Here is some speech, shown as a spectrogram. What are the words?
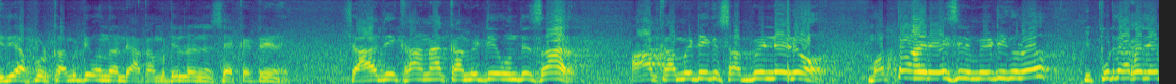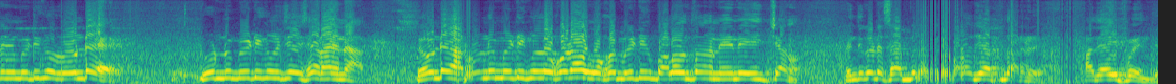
ఇది అప్పుడు కమిటీ ఉందండి ఆ కమిటీలో నేను సెక్రటరీని. షాదీఖానా కమిటీ ఉంది సార్. ఆ కమిటీకి సభ్యుడు నేను. మొత్తం ఆయన వేసిన మీటింగులు ఇప్పుడు దాకా జరిగిన మీటింగులు రెండే. రెండు మీటింగులు చేశారు ఆయన. ఏమంటే ఆ రెండు మీటింగుల్లో కూడా ఒక మీటింగ్ బలవంతంగా నేనే ఇచ్చాను. ఎందుకంటే సభ్యులు ఫాలో చేస్తున్నారు. అది అయిపోయింది.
